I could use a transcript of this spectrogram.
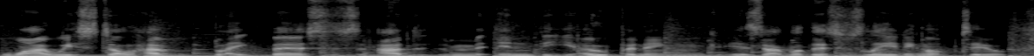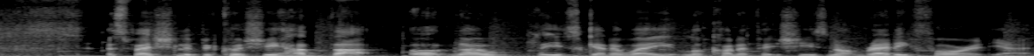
why we still have Blake versus Adam in the opening? Is that what this is leading up to? Especially because she had that, oh no, please get away look on if face. She's not ready for it yet.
